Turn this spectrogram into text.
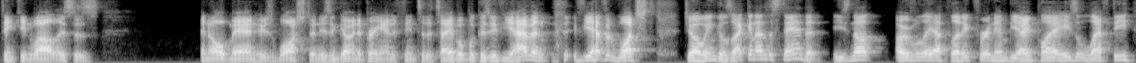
thinking, well, this is an old man who's washed and isn't going to bring anything to the table because if you haven't if you haven't watched Joe Ingles, I can understand it. He's not overly athletic for an NBA player. He's a lefty.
